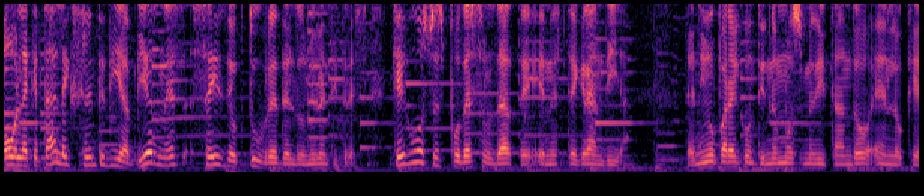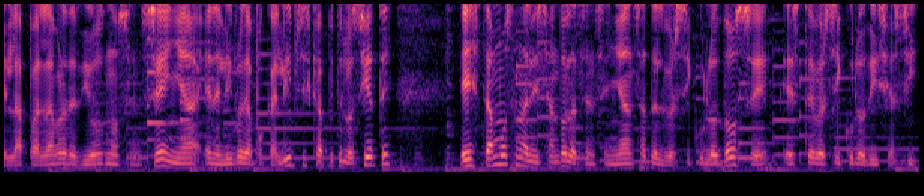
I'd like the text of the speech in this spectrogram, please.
Hola, ¿qué tal? Excelente día, viernes 6 de octubre del 2023. Qué gusto es poder saludarte en este gran día. Te animo para que continuemos meditando en lo que la palabra de Dios nos enseña en el libro de Apocalipsis capítulo 7. Estamos analizando las enseñanzas del versículo 12. Este versículo dice así,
